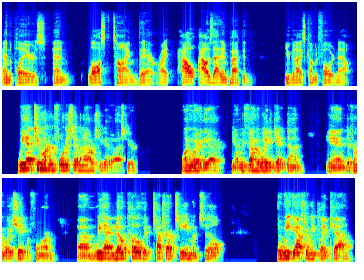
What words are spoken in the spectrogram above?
and the players, and lost time there, right? How, how has that impacted you guys coming forward now? We had 247 hours together last year, one way or the other. You know, we found a way to get it done in different ways, shape, or form. Um, we had no COVID touch our team until the week after we played Cal.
